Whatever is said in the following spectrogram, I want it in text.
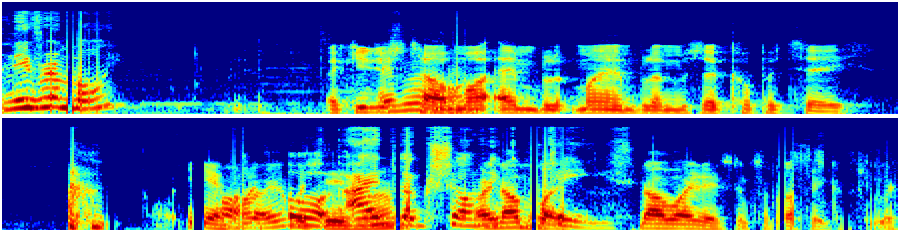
Neither am I. like you just Everyone. tell my emblem, my emblem is a cup of tea. Yeah, Oh, my yeah. cup of Oh, tea, man. I'd like so Wait, many no, wait. No, wait, it isn't. I think actually.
